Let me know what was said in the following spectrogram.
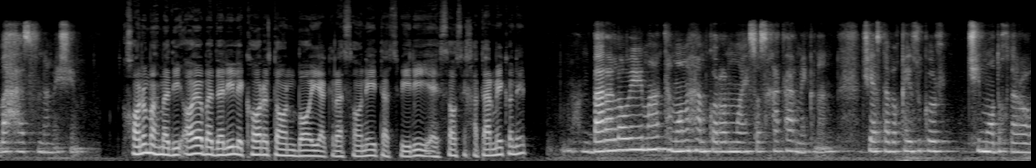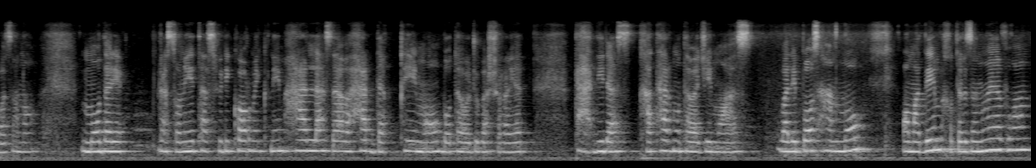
و حذف نمیشیم. خانم احمدی آیا به دلیل کارتان با یک رسانه تصویری احساس خطر می‌کنید؟ بر علاوه من تمام همکاران ما احساس خطر می‌کنن. چی از طبقه ذکر چی ما دخترها و زنا. ما در یک رسانه تصویری کار می‌کنیم. هر لحظه و هر دقیقه ما با توجه به شرایط تهدید است. خطر متوجه ما است. ولی باز هم ما آمدیم به خاطر زنای افغان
